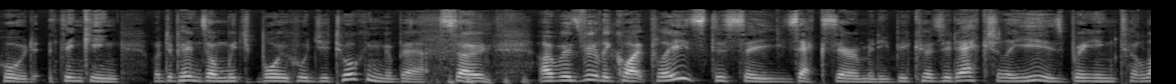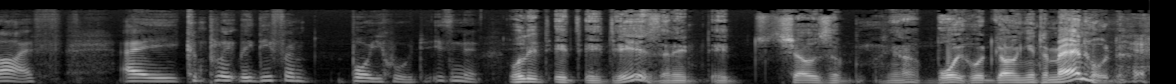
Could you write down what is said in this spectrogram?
Boyhood, thinking, well, it depends on which boyhood you're talking about. So I was really quite pleased to see Zach's ceremony because it actually is bringing to life a completely different boyhood, isn't it? Well, it, it, it is, and it, it shows a you know boyhood going into manhood,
